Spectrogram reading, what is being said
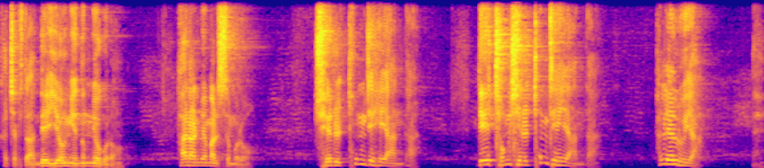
같이 합시다. 내 영의 능력으로 하나님의 말씀으로 죄를 통제해야 한다. 내 정신을 통제해야 한다. 할렐루야. 네.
